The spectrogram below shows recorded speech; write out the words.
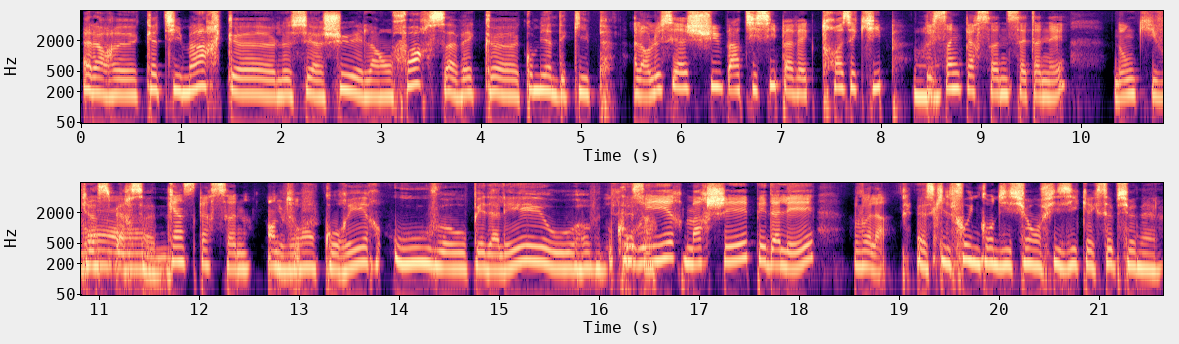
Alors euh, Cathy Marc, euh, le CHU est là en force avec euh, combien d'équipes? Alors, le CHU participe avec trois équipes Ouais. de cinq personnes cette année. Donc, ils vont 15 personnes. 15 personnes en Ils tout. vont courir ou, ou pédaler ou. Courir, marcher, pédaler. Voilà. Est-ce qu'il faut une condition physique exceptionnelle?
